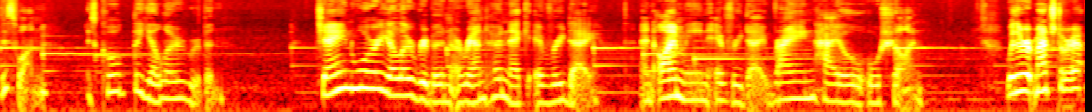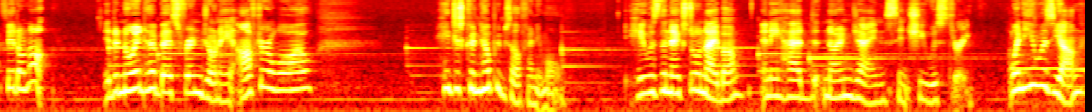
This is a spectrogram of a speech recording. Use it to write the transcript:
This one is called the Yellow Ribbon. Jane wore a yellow ribbon around her neck every day, and I mean every day, rain, hail, or shine. Whether it matched her outfit or not. It annoyed her best friend Johnny. After a while, he just couldn't help himself anymore. He was the next door neighbour, and he had known Jane since she was three. When he was young,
